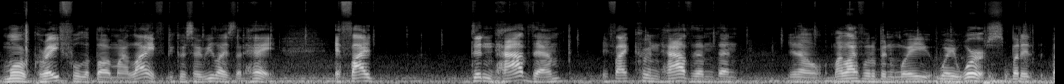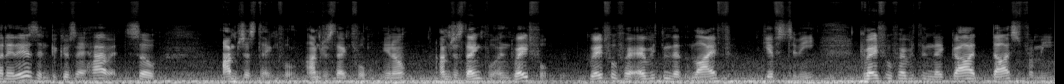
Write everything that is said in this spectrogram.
more grateful about my life because I realized that hey, if I didn't have them, if I couldn't have them, then you know my life would have been way way worse. But it but it isn't because I have it. So I'm just thankful. I'm just thankful. You know, I'm just thankful and grateful, grateful for everything that life gives to me. Grateful for everything that God does for me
